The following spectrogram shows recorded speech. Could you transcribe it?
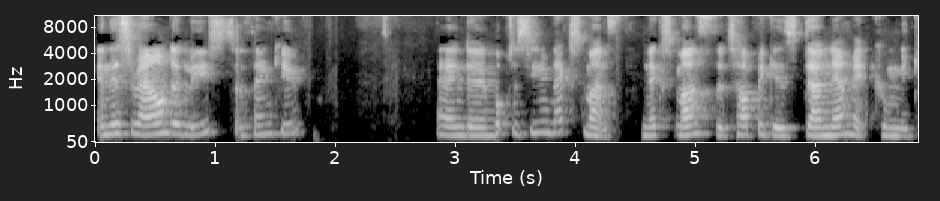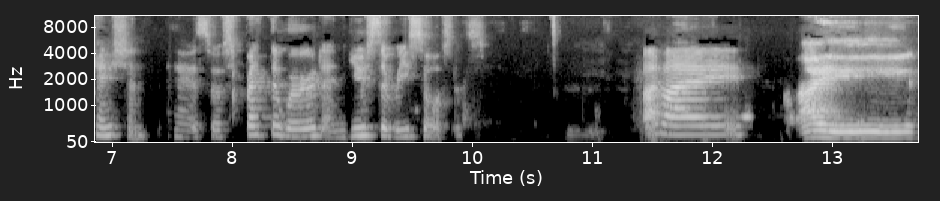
in this round, at least. So thank you. And uh, hope to see you next month. Next month, the topic is dynamic communication. Uh, so spread the word and use the resources. Bye-bye. Bye.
